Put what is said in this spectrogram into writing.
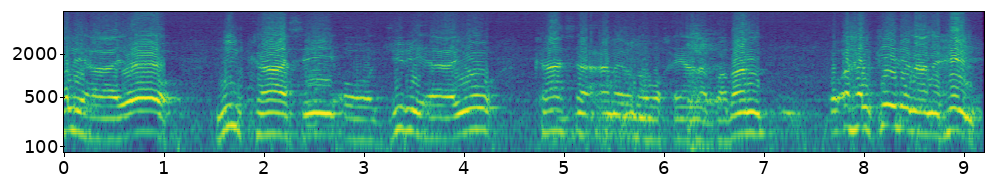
طليهايو نين كاسي أو جريهايو كاسا أنا انو خيانة بضن وأهل كيدنا نهين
